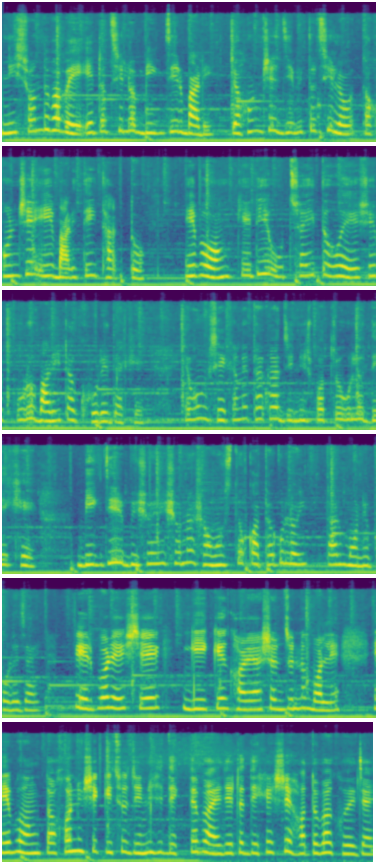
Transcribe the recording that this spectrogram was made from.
নিঃসন্দেহভাবে এটা ছিল বিগজির বাড়ি। যখন সে জীবিত ছিল, তখন সে এই বাড়িতেই থাকতো এবং কেডি উৎসাহিত হয়ে সে পুরো বাড়িটা ঘুরে দেখে এবং সেখানে থাকা জিনিসপত্রগুলো দেখে বিগজির বিষয়ে শোনা সমস্ত কথাগুলোই তার মনে পড়ে যায়। এরপরে সে গিকে ঘরে আসার জন্য বলে এবং তখন সে কিছু জিনিস দেখতে পায় যেটা দেখে সে হতবাক হয়ে যায়।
